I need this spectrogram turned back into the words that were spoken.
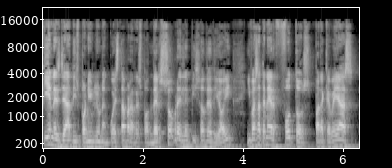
tienes ya disponible una encuesta para responder sobre el episodio de hoy y vas a tener fotos para que veas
